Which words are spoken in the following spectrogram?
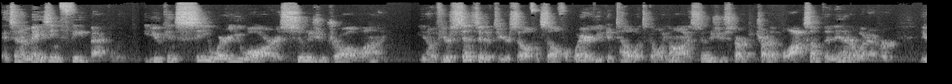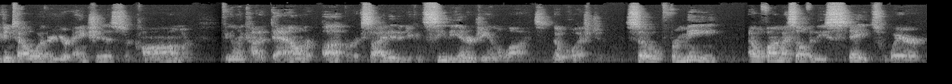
It's an amazing feedback loop. You can see where you are as soon as you draw a line. You know, if you're sensitive to yourself and self aware, you can tell what's going on. As soon as you start to try to block something in or whatever, you can tell whether you're anxious or calm or feeling kind of down or up or excited, and you can see the energy in the lines, no question. So for me, I will find myself in these states where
